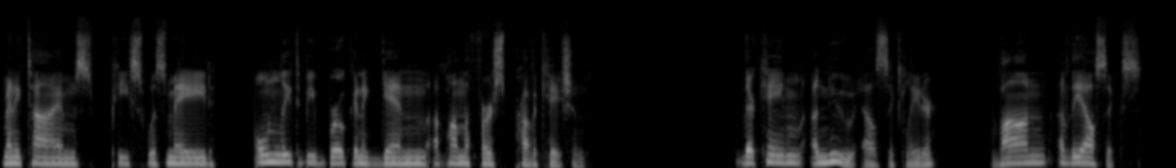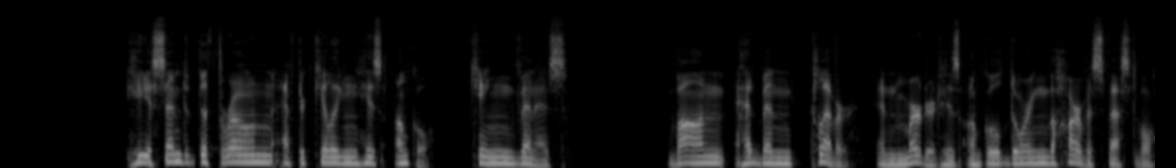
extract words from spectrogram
Many times, peace was made only to be broken again upon the first provocation there came a new Elsic leader, Von of the Elsics. He ascended the throne after killing his uncle, King Venez. Von had been clever and murdered his uncle during the harvest festival,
